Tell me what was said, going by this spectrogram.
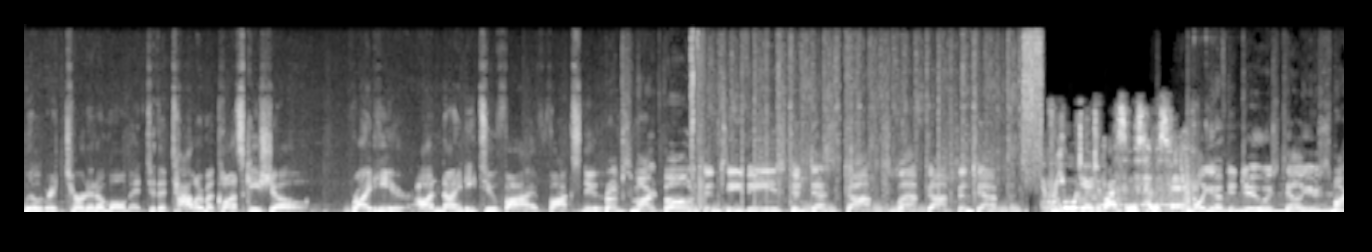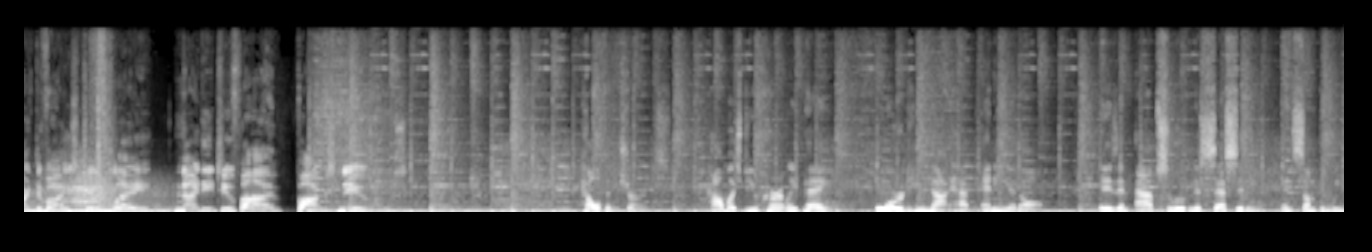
We'll return in a moment to the Tyler McCloskey Show right here on 92.5 Fox News. From smartphones and TVs to desktops, laptops, and tablets. Every audio device in this hemisphere. All you have to do is tell your smart device to play 92.5 Fox News. Health insurance. How much do you currently pay? Or do you not have any at all? It is an absolute necessity and something we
